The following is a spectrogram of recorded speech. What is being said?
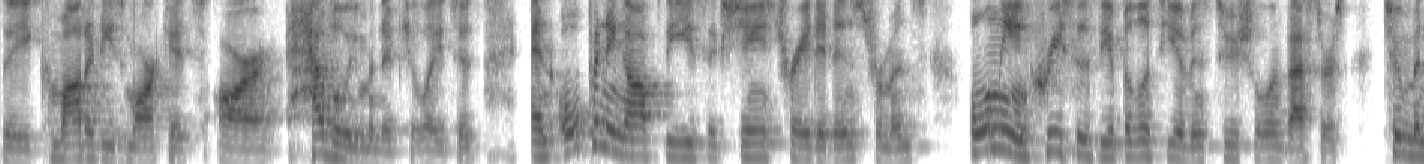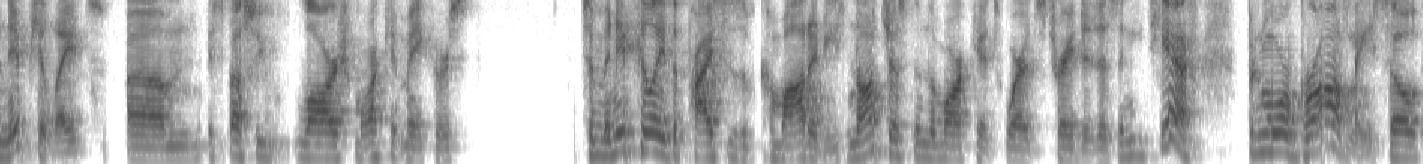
the commodities markets are heavily manipulated, and opening up these exchange-traded instruments only increases the ability of institutional investors to manipulate, um, especially large market makers, to manipulate the prices of commodities, not just in the markets where it's traded as an ETF, but more broadly. So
